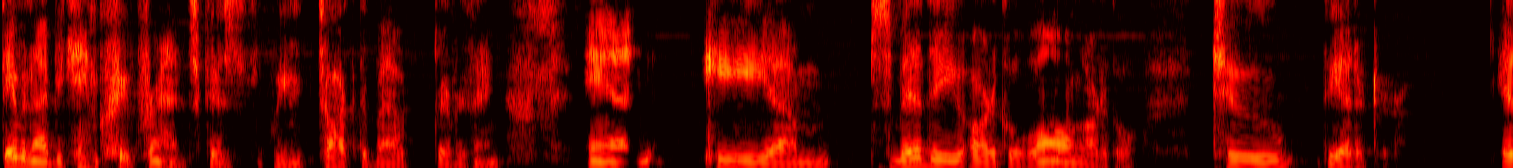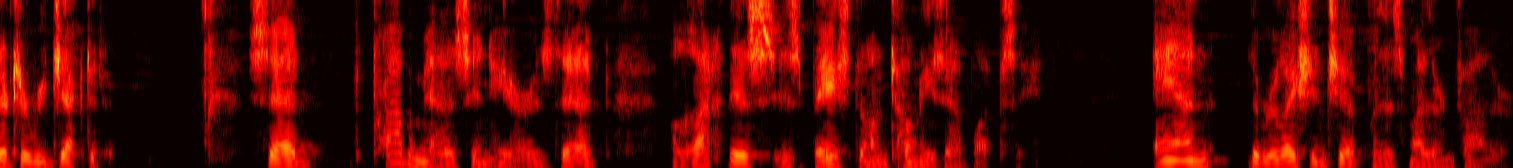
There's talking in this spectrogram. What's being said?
David and I became great friends because we talked about everything. And he um, submitted the article, long article, to the editor. Editor rejected it. Said the problem is in here is that a lot of this is based on Tony's epilepsy and the relationship with his mother and father.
